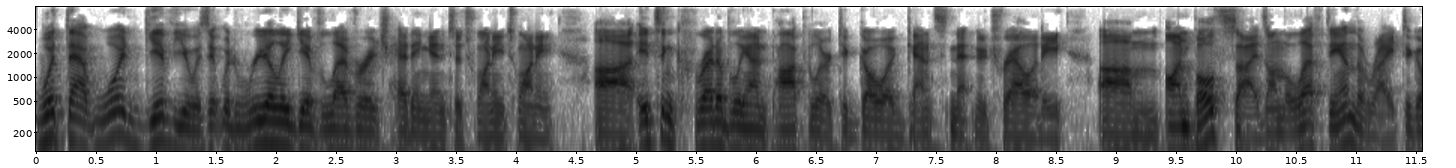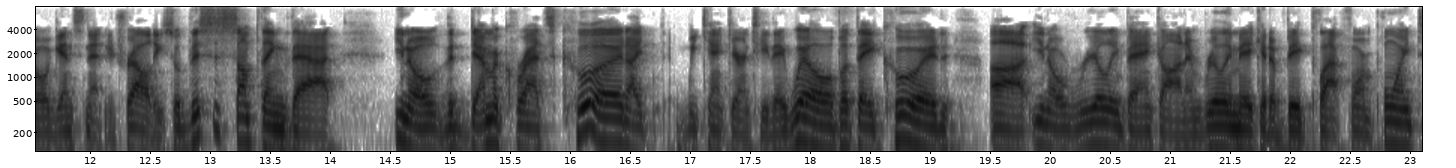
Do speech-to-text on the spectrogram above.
what that would give you is it would really give leverage heading into 2020. Uh, it's incredibly unpopular to go against net neutrality um, on both sides, on the left and the right, to go against net neutrality. So this is something that you know the Democrats could. I we can't guarantee they will, but they could. Uh, you know, really bank on and really make it a big platform point.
